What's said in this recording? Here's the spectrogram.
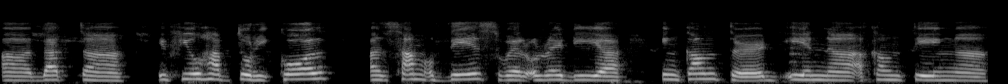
Uh, that uh, if you have to recall, uh, some of these were already uh, encountered in uh, accounting uh,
